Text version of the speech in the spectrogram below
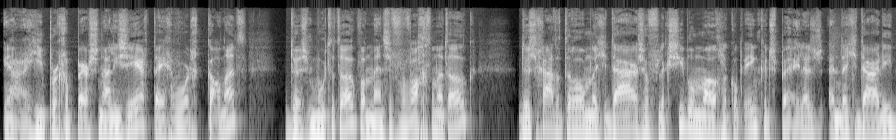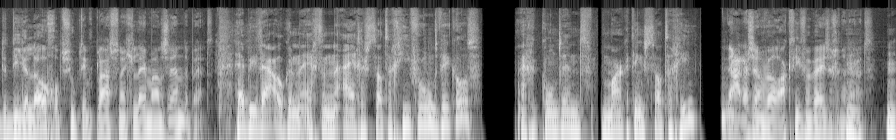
Ja, hyper gepersonaliseerd. Tegenwoordig kan het. Dus moet het ook, want mensen verwachten het ook. Dus gaat het erom dat je daar zo flexibel mogelijk op in kunt spelen. En dat je daar die, de dialoog op zoekt in plaats van dat je alleen maar aan zenden bent. Heb je daar ook een, echt een eigen strategie voor ontwikkeld? Eigen content marketing strategie? Nou, daar zijn we wel actief mee bezig inderdaad. Hm.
